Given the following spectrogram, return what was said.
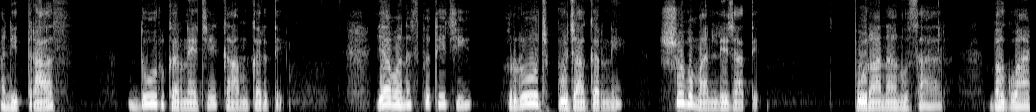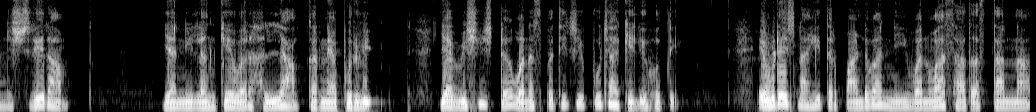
आणि त्रास दूर करण्याचे काम करते. या वनस्पतीची रोज पूजा करणे शुभ मानले जाते. पुराणानुसार भगवान श्रीराम यांनी लंकेवर हल्ला करण्यापूर्वी या विशिष्ट वनस्पतीची पूजा केली होती. एवढेच नाही तर पांडवांनी वनवासात असताना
